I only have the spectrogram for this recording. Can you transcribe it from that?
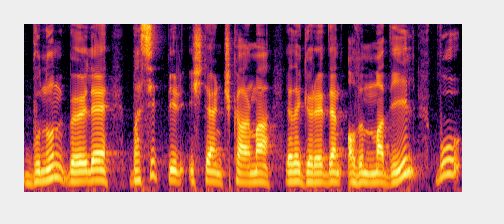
bunun böyle basit bir işten çıkarma ya da görevden alınma değil. Bu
